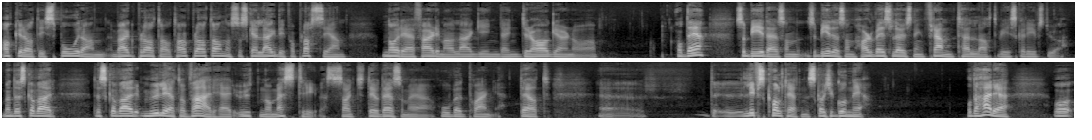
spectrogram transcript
akkurat de sporene, veggplater og takplatene, og så skal jeg legge de på plass igjen når jeg er ferdig med å legge inn den drageren og, og det så blir det sånn, så blir sånn halvveisløsning frem til at vi skal rive stua. Men det skal være, det skal være mulighet til å være her uten å mistrives. sant? Det er jo det som er hovedpoenget. Det at eh, det, livskvaliteten skal ikke gå ned. Og det her er Og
